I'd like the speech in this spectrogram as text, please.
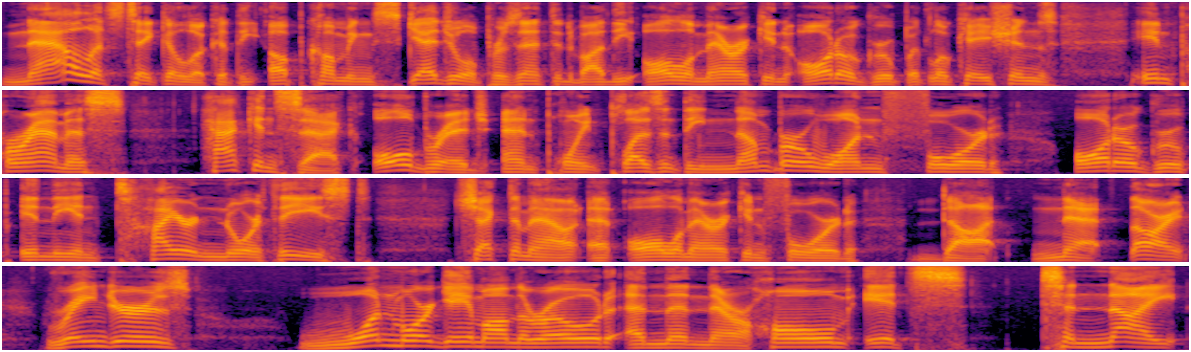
Now let's take a look at the upcoming schedule presented by the All American Auto Group with locations in Paramus, Hackensack, Old Bridge, and Point Pleasant, the number one Ford auto group in the entire Northeast. Check them out at allamericanford.net. All right, Rangers, one more game on the road, and then they're home. It's tonight,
